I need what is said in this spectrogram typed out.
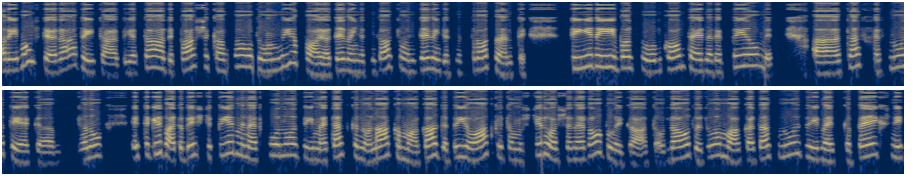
arī mums tie rādītāji bija tādi paši kā saldu un liepā, jo 98-90% tīrības un konteineri pilni. Uh, tas, kas notiek, uh, nu, es te gribētu bišķi pieminēt, ko nozīmē tas, ka no nākamā gada bioatkritumu šķirošana ir obligāta. Daudzi domā, ka tas nozīmē, ka pēkšņi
